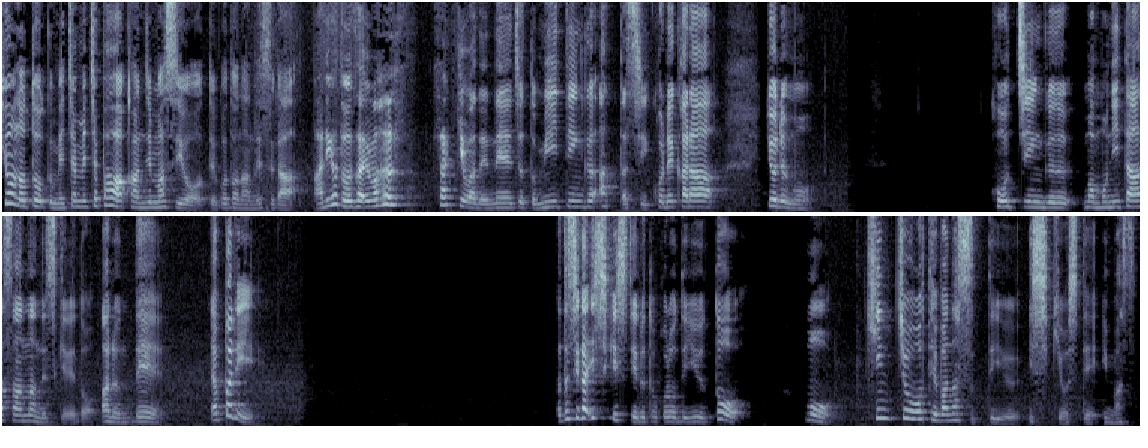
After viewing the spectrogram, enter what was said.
今日のトークめちゃめちゃパワー感じますよということなんですが、ありがとうございます。さっきまでね、ちょっとミーティングあったし、これから夜もコーチング、まあモニターさんなんですけれど、あるんで、やっぱり、私が意識しているところで言うと、もう緊張を手放すっていう意識をしています。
